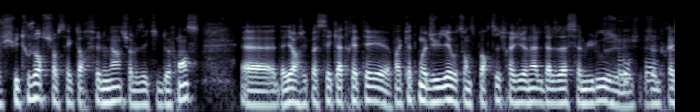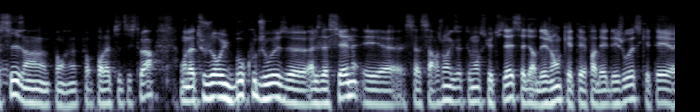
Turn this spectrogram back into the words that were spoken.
je, suis toujours sur le secteur féminin, sur les équipes de France. Euh, D'ailleurs, j'ai passé quatre étés, enfin quatre mois de juillet au centre sportif régional d'Alsace à Mulhouse, je, je, le précise hein, pour, pour, pour, la petite histoire. On a toujours eu beaucoup de joueuses euh, alsaciennes et euh, ça, ça rejoint exactement ce que tu disais, c'est-à-dire des gens qui étaient, enfin des, des joueuses qui étaient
